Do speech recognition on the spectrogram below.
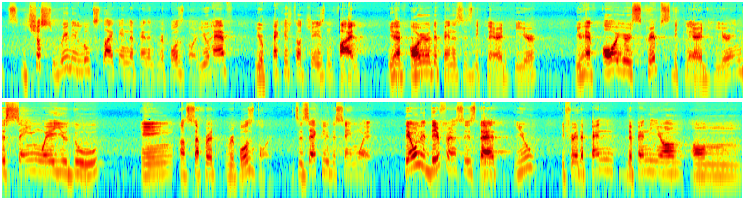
It's, it just really looks like an independent repository. You have your package.json file, you have all your dependencies declared here, you have all your scripts declared here in the same way you do in a separate repository. It's exactly the same way. The only difference is that you, if you're depend, depending on, on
